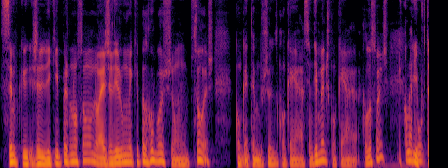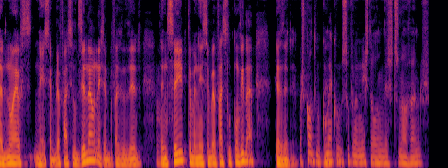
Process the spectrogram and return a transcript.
sempre que gerir equipas não, são, não é gerir uma equipa de robôs, são pessoas com quem temos, com quem há sentimentos, com quem há relações. E, como é que... e portanto, não é, nem sempre é fácil dizer não, nem sempre é fácil dizer uhum. tenho de sair, também nem sempre é fácil convidar. Quer dizer, Mas conte-me, como é que o Sr. Primeiro-Ministro, ao longo destes nove anos,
